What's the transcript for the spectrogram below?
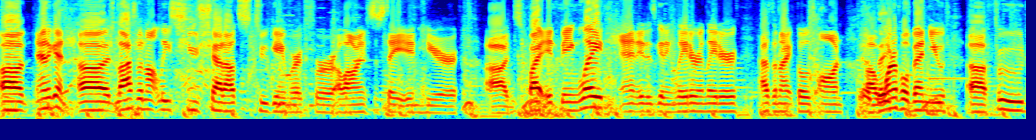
Uh, and again, uh, last but not least, huge shout outs to GameWorks for allowing us to stay in here uh, despite it being late, and it is getting later and later as the night goes on. Yeah, uh, wonderful venue, uh, food,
